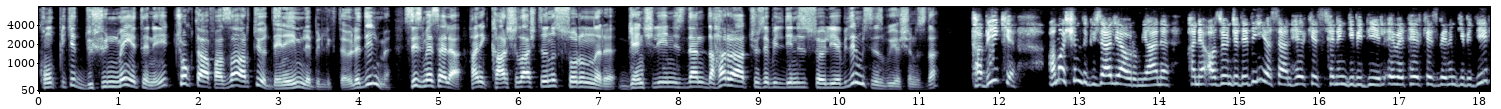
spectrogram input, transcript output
komplike düşünme yeteneği çok daha fazla artıyor deneyimle birlikte öyle değil mi? Siz mesela hani karşılaştığınız sorunları gençliğinizden daha rahat çözebildiğinizi söyleyebilir misiniz bu yaşınızda? Tabii ki. Ama şimdi güzel yavrum yani hani az önce dedin ya sen herkes senin gibi değil. Evet herkes benim gibi değil.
